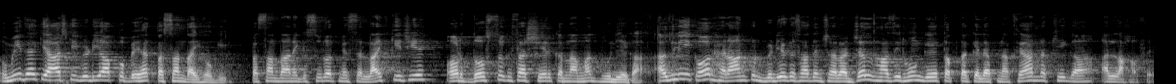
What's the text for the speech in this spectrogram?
उम्मीद है कि आज की वीडियो आपको बेहद पसंद आई होगी। पसंद आने की सूरत में से लाइक कीजिए और दोस्तों के साथ शेयर करना मत भूलिएगा। अगली एक और हैरान कुन वीडियो के साथ इंशाल्लाह जल्द हाजिर होंगे। तब तक के लिए अपना ख्याल रखिएगा। अल्लाह हाफिज।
